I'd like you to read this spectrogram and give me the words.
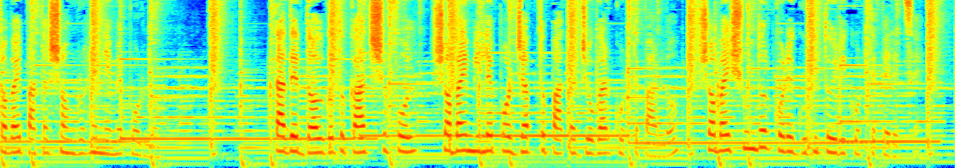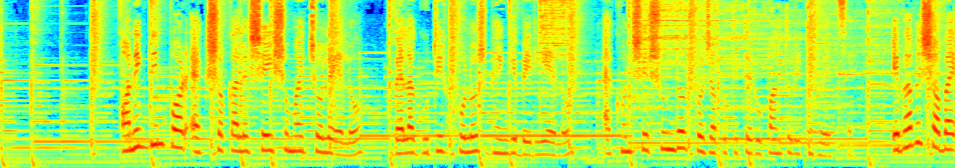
সবাই পাতা সংগ্রহে নেমে পড়ল। তাদের দলগত কাজ সফল, সবাই মিলে পর্যাপ্ত পাতা জোগাড় করতে পারল, সবাই সুন্দর করে গুটি তৈরি করতে পেরেছে। অনেকদিন পর এক সকালে সেই সময় চলে এলো, বেলা গুটির খোলস ভেঙে বেরিয়ে এলো এখন সে সুন্দর প্রজাপতিতে রূপান্তরিত হয়েছে। এভাবে সবাই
